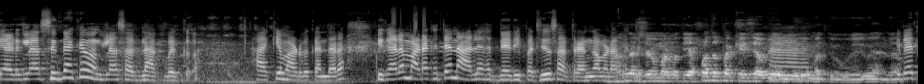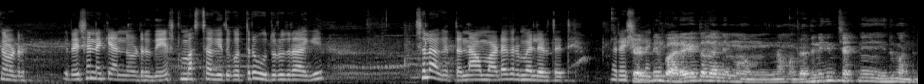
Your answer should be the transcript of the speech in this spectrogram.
ಎರಡು ಗ್ಲಾಸ್ ಇದನ್ನ ಹಾಕಿ ಒಂದು ಗ್ಲಾಸ್ ಅದನ್ನ ಹಾಕಬೇಕು. ಹಾಕಿ ಮಾಡ್ಬೇಕಂದಾರ. ಈಗೆಲ್ಲ ಮಾಡಕತ್ತೆ ನಾಳೆ ಹದಿನೈದು ಇಪ್ಪತ್ತು ದಿವಸ ಆದ್ರೆ ಹಂಗೆ ಮಾಡಕತ್ತೆ ಇದೈತೆ ನೋಡ್ರಿ. ರೇಷನ್ ಅಕ್ಕಿ ಅನ್ನ ನೋಡ್ರಿ ಇದು. ಎಷ್ಟು ಮಸ್ತ್ ಆಗೈತೆ ಗೊತ್ತರ? ಉದ್ರ ಉದ್ರಾಗಿ ಚಲೋ ಆಗುತ್ತೆ. ನಾವು ಮಾಡೋದ್ರ ಮೇಲೆ ಇರ್ತೈತಿ ರೇಷನ್ ನಿಮ್ಮ ನಮ್ಮ ಗದನಿಗಿನ ಚಟ್ನಿ ಇದು ಬಂತು.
